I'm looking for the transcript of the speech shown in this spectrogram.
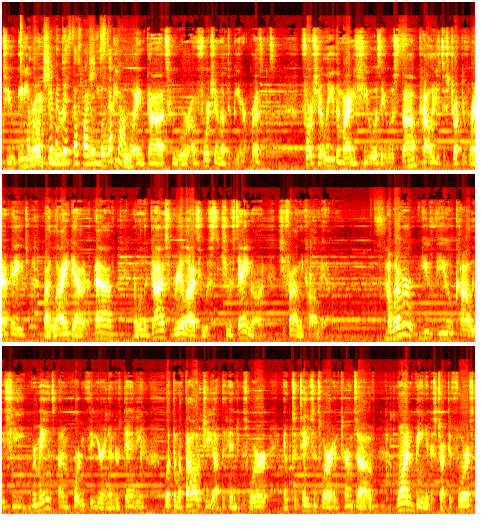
to any But Lord wrongdoers that's why she both stepped people on and gods who were unfortunate enough to be in her presence. Fortunately, the mighty Shiva was able to stop Kali's destructive rampage by lying down in her path, and when the goddess realized who was she was standing on, she finally calmed down. However you view Kali, she remains an important figure in understanding what the mythology of the Hindus were and what temptations were in terms of one being a destructive force,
